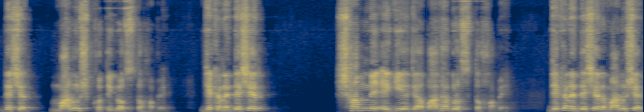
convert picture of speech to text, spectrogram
দেশের মানুষ ক্ষতিগ্রস্ত হবে, যেখানে দেশের সামনে এগিয়ে যাওয়া বাধাগ্রস্ত হবে, যেখানে দেশের মানুষের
